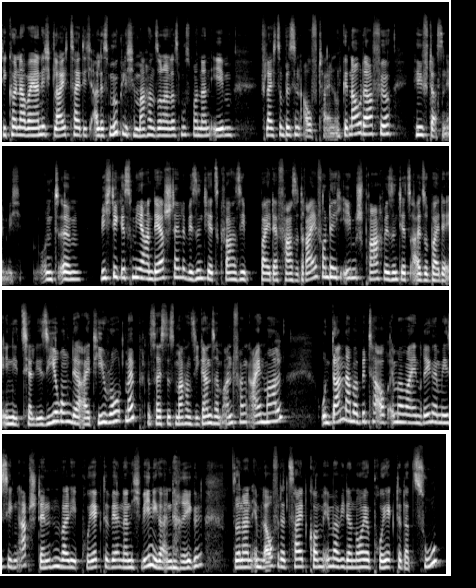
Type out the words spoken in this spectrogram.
Die können aber ja nicht gleichzeitig alles Mögliche machen, sondern das muss man dann eben vielleicht so ein bisschen aufteilen. Und genau dafür hilft das nämlich. Und ähm, Wichtig ist mir an der Stelle, wir sind jetzt quasi bei der Phase 3, von der ich eben sprach. Wir sind jetzt also bei der Initialisierung der IT-Roadmap. Das heißt, das machen Sie ganz am Anfang einmal. Und dann aber bitte auch immer mal in regelmäßigen Abständen, weil die Projekte werden dann nicht weniger in der Regel, sondern im Laufe der Zeit kommen immer wieder neue Projekte dazu.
